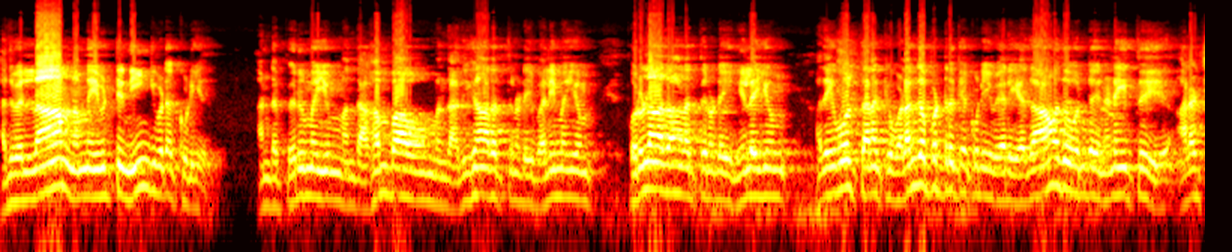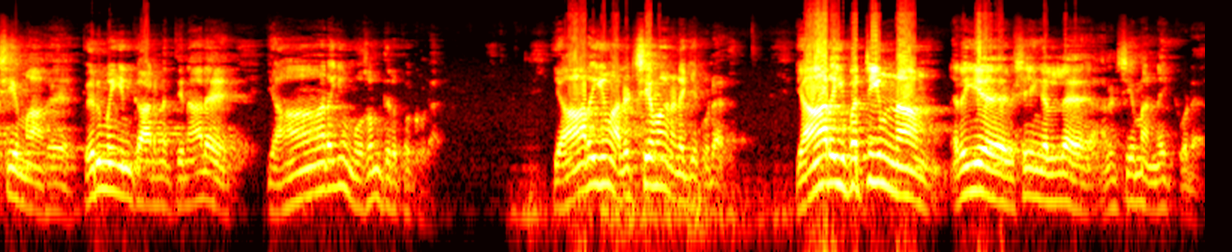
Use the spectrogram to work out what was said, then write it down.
அதுவெல்லாம் நம்மை விட்டு நீங்கிவிடக்கூடியது. அந்த பெருமையும் அந்த அகம்பாவமும் அந்த அதிகாரத்தினுடைய வலிமையும் பொருளாதாரத்தினுடைய நிலையும் அதேபோல் தனக்கு வழங்கப்பட்டிருக்கக்கூடிய வேறு ஏதாவது ஒன்றை நினைத்து அலட்சியமாக பெருமையின் காரணத்தினால யாரையும் முகம் திருப்பக்கூடாது. யாரையும் அலட்சியமாக நினைக்கக்கூடாது யாரை பற்றியும் நாம் நிறைய விஷயங்களில் அலட்சியமாக நினைக்கக்கூடாது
